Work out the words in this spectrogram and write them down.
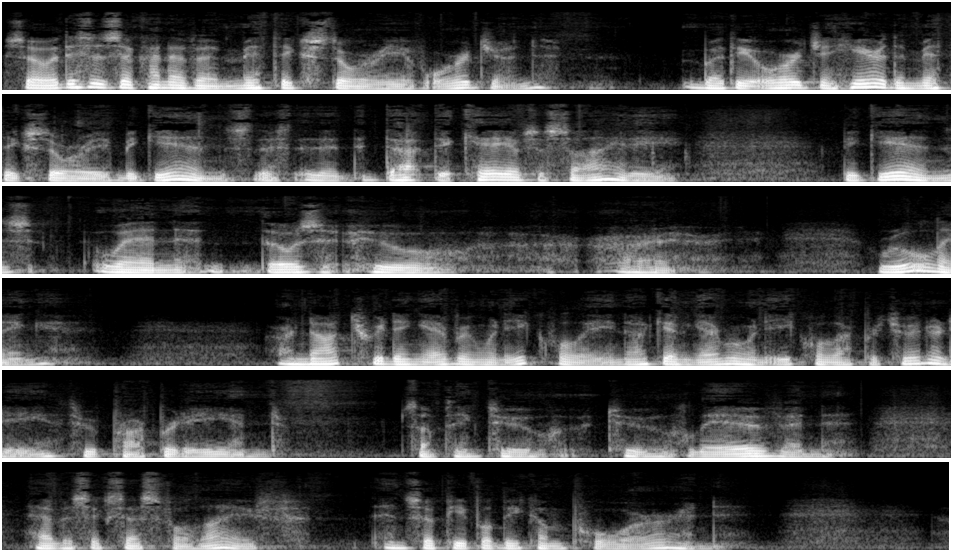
So this is a kind of a mythic story of origin. But the origin here, the mythic story begins, the, the, the decay of society begins when those who are ruling are not treating everyone equally, not giving everyone equal opportunity through property and something to to live and have a successful life. And so people become poor and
